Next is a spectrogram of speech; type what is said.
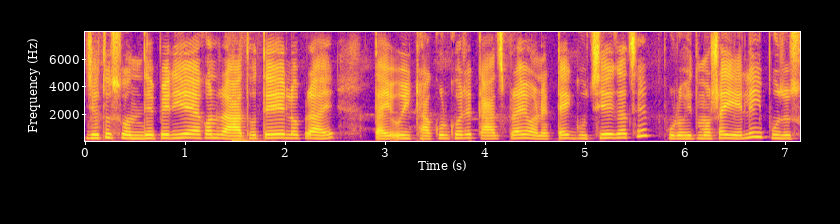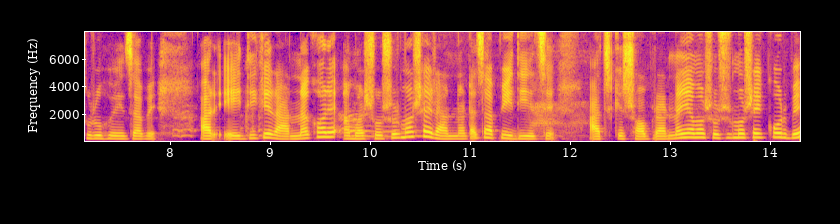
যেহেতু সন্ধে পেরিয়ে এখন রাত হতে এলো প্রায়, তাই ওই ঠাকুর ঘরের কাজ প্রায় অনেকটাই গুছিয়ে গেছে। পুরোহিত মশাই এলেই পুজো শুরু হয়ে যাবে। আর এইদিকে রান্নাঘরে আমার শ্বশুর মশাই রান্নাটা চাপিয়ে দিয়েছে। আজকে সব রান্নাই আমার শ্বশুর মশাই করবে।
